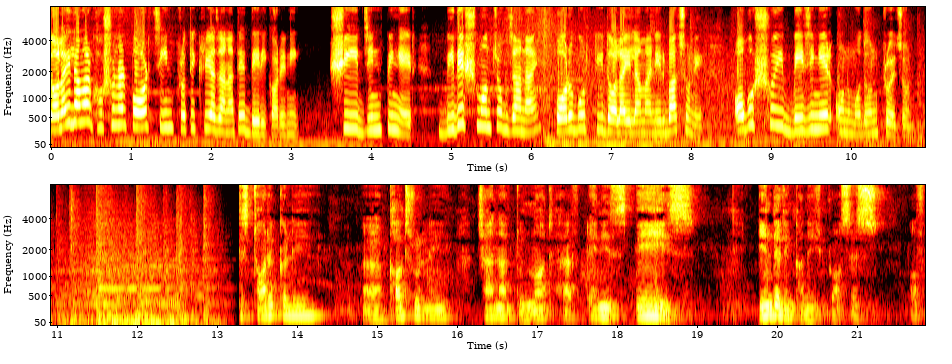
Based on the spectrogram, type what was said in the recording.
দলাই লামার ঘোষণার পর চীন প্রতিক্রিয়া জানাতে দেরি করেনি। শি জিনপিং এর বিদেশ মন্ত্রক জানায়, পরবর্তী দলাই লামা নির্বাচনে অবশ্যই বেজিং এর অনুমোদন প্রয়োজন। Historically, uh, culturally, China do not have any space in the reincarnation process of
